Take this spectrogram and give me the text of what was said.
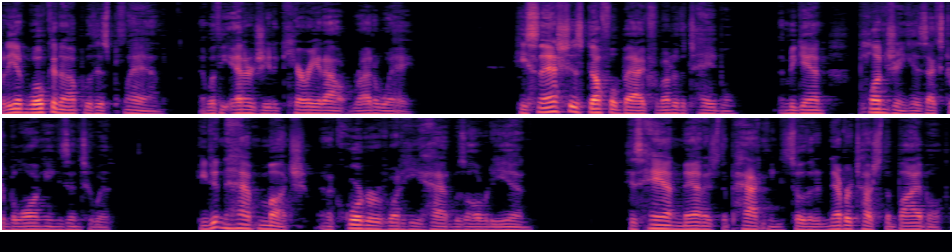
but he had woken up with his plan and with the energy to carry it out right away. He snatched his duffel bag from under the table and began plunging his extra belongings into it. He didn't have much, and a quarter of what he had was already in. His hand managed the packing so that it never touched the Bible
